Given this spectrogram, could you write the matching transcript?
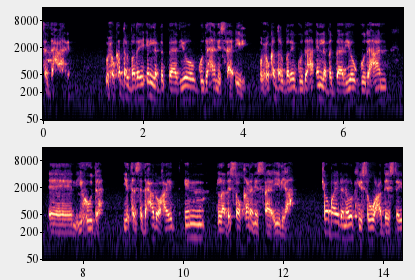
saddex arrin. Wuxuu ka dalbaday in la badbaadiyo guud ahaan israa'iil. Wuxuu ka dalbaday guud ahaan in la badbaadiyo guud ahaan yahuudda iyo tan saddexaad oo ahayd in la dhiso qaran israa'iili ah joe biden warkiisa wuu caddaystay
